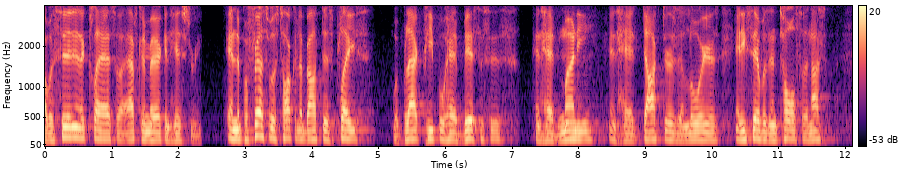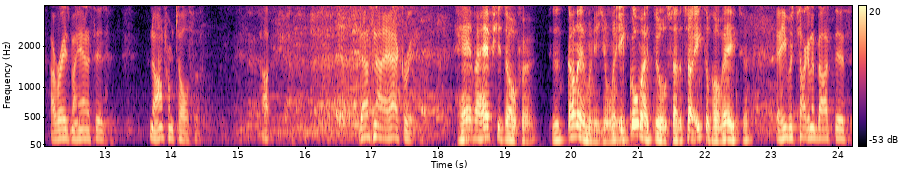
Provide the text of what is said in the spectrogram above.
I was sitting in a class of African American history. And the professor was talking about this place where black people had businesses and had money and had doctors and lawyers. And he said it was in Tulsa. And I, I raised my hand and said, No, I'm from Tulsa. I, that's not accurate. Hé, waar heb je het over? Dat kan helemaal niet, jongen. Ik kom uit Tulsa, dat zou ik toch wel weten? And he was talking about this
